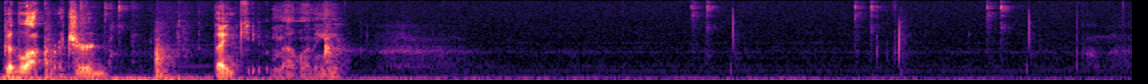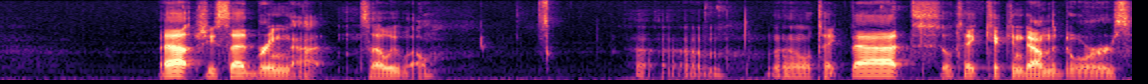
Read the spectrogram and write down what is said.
Good luck, Richard. Thank you, Melanie. Well, she said bring that, so we will. Um, we'll take that. We'll take kicking down the doors.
